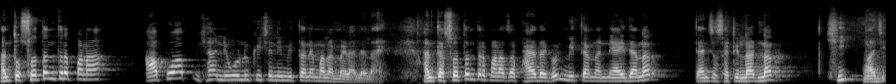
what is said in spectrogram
आणि तो स्वतंत्रपणा आपोआप ह्या निवडणुकीच्या निमित्ताने मला मिळालेला आहे. आणि त्या स्वतंत्रपणाचा फायदा घेऊन मी त्यांना न्याय देणार त्यांच्यासाठी लढणार ही माझी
